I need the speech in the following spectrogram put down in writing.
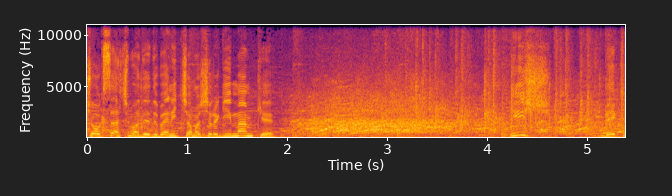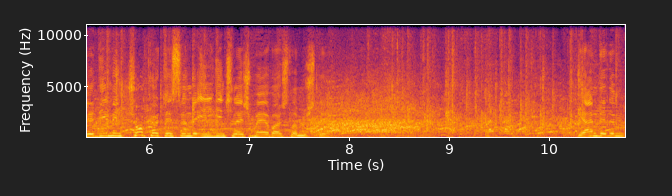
Çok saçma dedi. Ben iç çamaşırı giymem ki. İş beklediğimin çok ötesinde ilginçleşmeye başlamıştı. Yani dedim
